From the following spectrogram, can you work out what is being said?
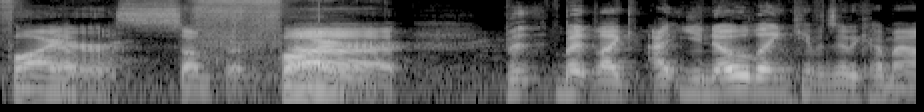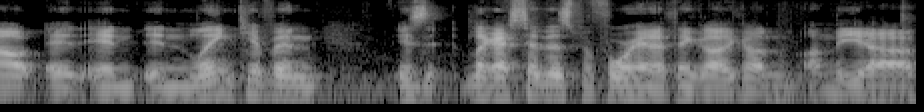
fire. that was something. Fire. Uh, but but like you know, Lane Kiffin's going to come out, and, and and Lane Kiffin is like I said this beforehand. I think like on on the uh,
